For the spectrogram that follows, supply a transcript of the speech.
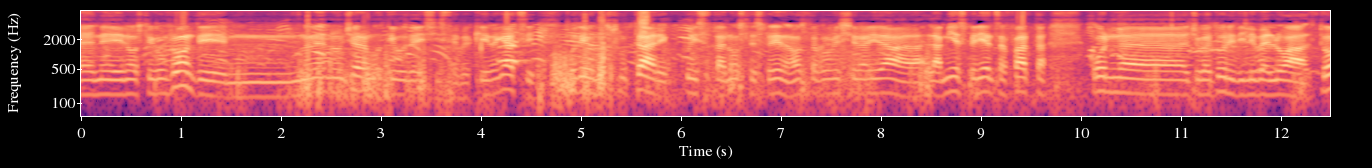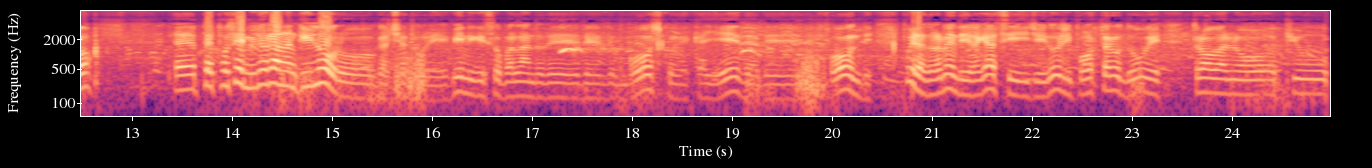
eh, nei nostri confronti mh, mm, non c'era motivo da esistere perché i ragazzi potevano sfruttare questa nostra esperienza, la nostra professionalità, la mia esperienza fatta con eh, giocatori di livello alto eh, per poter migliorare anche i loro calciatori, quindi sto parlando di Don Bosco, del Caieta, del Fondi, poi naturalmente i ragazzi, i genitori li portano dove trovano più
